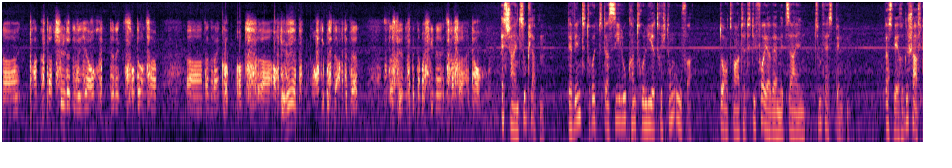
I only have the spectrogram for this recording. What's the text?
äh, in, Parkplatzschilder, die wir hier auch direkt unter uns haben, äh, dann reinkommen. Und äh, auch die Höhe, auf die muss beachtet werden, sodass wir nicht mit der Maschine ins Wasser eintauchen. Es scheint zu klappen. Der Wind drückt das Silo kontrolliert Richtung Ufer. Dort wartet die Feuerwehr mit Seilen zum Festbinden. Das wäre geschafft.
